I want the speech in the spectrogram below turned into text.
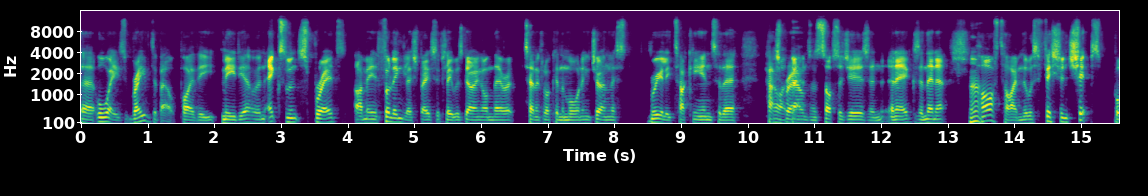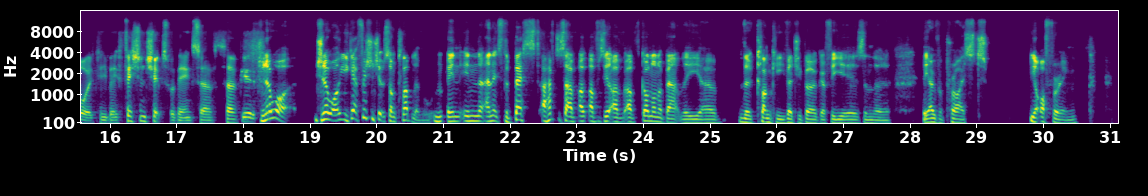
uh, always raved about by the media. An excellent spread. I mean, full English basically was going on there at 10 o'clock in the morning. Journalists really tucking into their hash Oh, browns and sausages and, and eggs. And then at Ah. half time, there was fish and chips. Boy, can you believe fish and chips were being served? So Beautiful. you know what? Do you know what? You get fish and chips on club level in in, and it's the best. I have to say, I've, I've- obviously, I've I've gone on about the uh, the clunky veggie burger for years and the the overpriced you know, offering.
